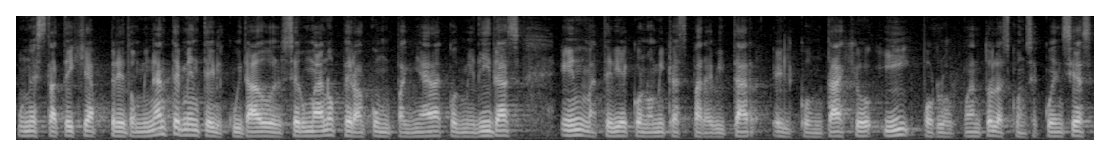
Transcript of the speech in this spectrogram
una estrategia predominantemente del cuidado del ser humano, pero acompañada con medidas en materia económica para evitar el contagio y por lo tanto las consecuencias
